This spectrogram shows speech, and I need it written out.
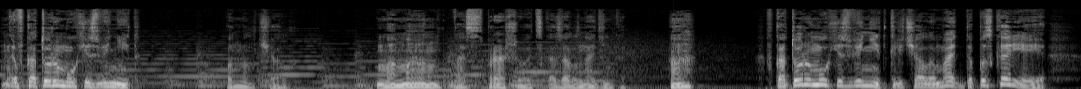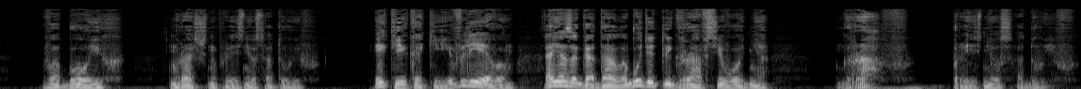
«В котором ухе звенит?» Он молчал. «Маман вас спрашивает», — сказала Наденька. «А? В котором ухе звенит?» — кричала мать. «Да поскорее!» «В обоих!» — мрачно произнес Адуев. «Эки какие, в левом. А я загадала, будет ли граф сегодня?» «Граф», — произнес Адуев.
